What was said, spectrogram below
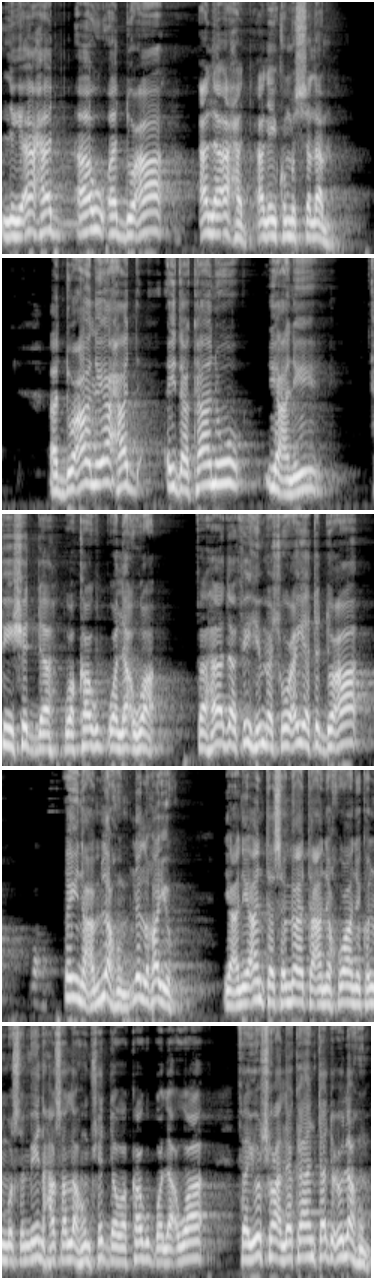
لأحد أو الدعاء على أحد. عليكم السلام. الدعاء لأحد إذا كانوا يعني في شدة وكرب ولأواء فهذا فيه مشروعية الدعاء. أي نعم لهم للغير. يعني أنت سمعت عن إخوانك المسلمين حصل لهم شدة وكرب ولأواء فيشرع لك أن تدعو لهم.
